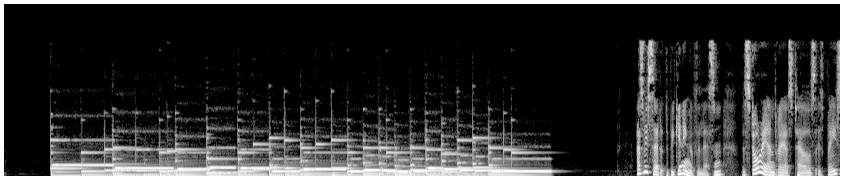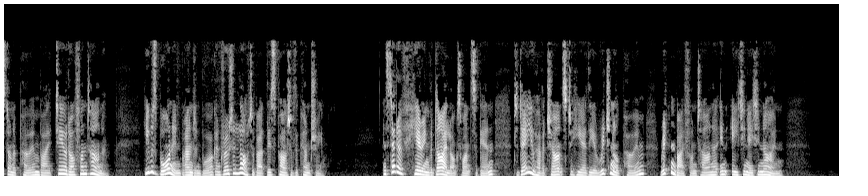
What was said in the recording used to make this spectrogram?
As we said at the beginning of the lesson, the story Andreas tells is based on a poem by Theodor Fontane. He was born in Brandenburg and wrote a lot about this part of the country. Instead of hearing the dialogues once again, today you have a chance to hear the original poem written by Fontane in 1889.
